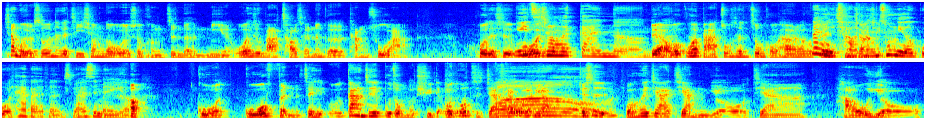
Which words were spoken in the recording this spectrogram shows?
像我有时候那个鸡胸肉，我有时候可能真的很腻了，我会说把它炒成那个糖醋啊，或者是因为鸡胸会干呢。对啊，我我会把它做成重口味，然后那你炒糖醋你有裹太白粉是吧？还是没有？哦，裹裹粉的这些，我当然这些步骤我都去掉，我我只加调味料，就是我会加酱油、加蚝油，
